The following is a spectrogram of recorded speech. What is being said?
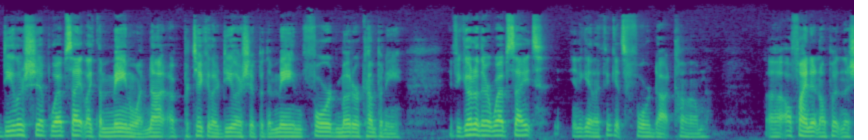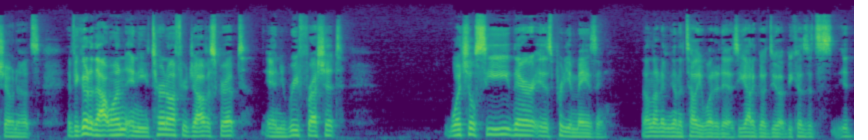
dealership website, like the main one, not a particular dealership, but the main Ford Motor Company. If you go to their website, and again, I think it's Ford.com, uh, I'll find it and I'll put it in the show notes. If you go to that one and you turn off your JavaScript and you refresh it, what you'll see there is pretty amazing. I'm not even going to tell you what it is. You got to go do it because it's it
